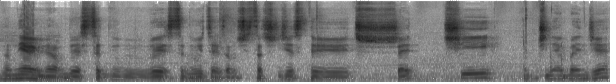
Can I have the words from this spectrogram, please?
no nie wiem, tam 22 22 jest, tam 333 odcinek będzie.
